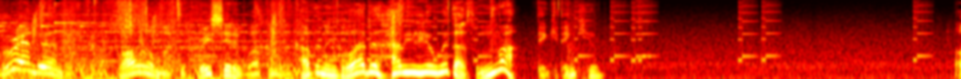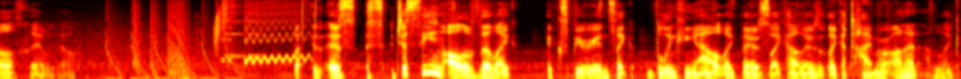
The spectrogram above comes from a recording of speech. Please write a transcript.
Brandon, thank you for the follow. Much appreciated. Welcome to the Covenant. Glad to have you here with us. Mwah. Thank you, thank you. Oh, there we go. But it's, it's just seeing all of the like experience like blinking out like there's like how there's like a timer on it. I'm like,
